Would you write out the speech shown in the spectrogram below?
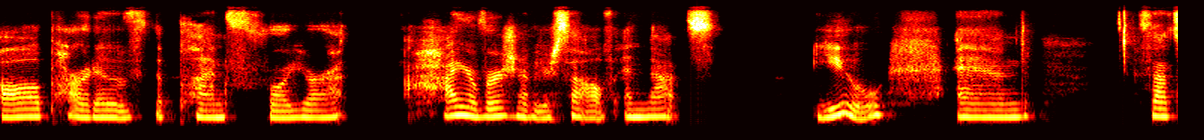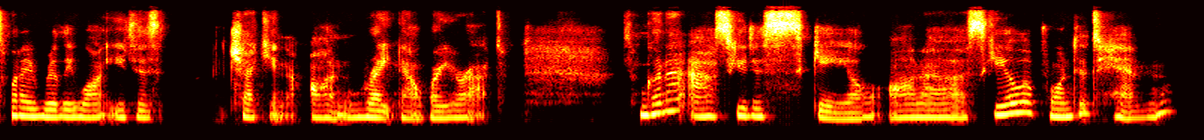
all part of the plan for your higher version of yourself, and that's you. And so that's what I really want you to check in on right now, where you're at. So I'm going to ask you to scale on a scale of one to 10.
